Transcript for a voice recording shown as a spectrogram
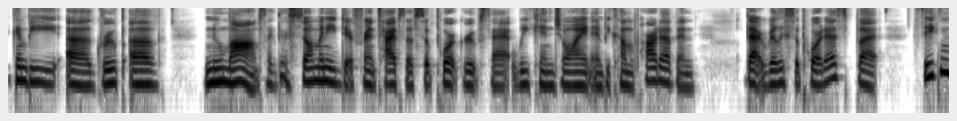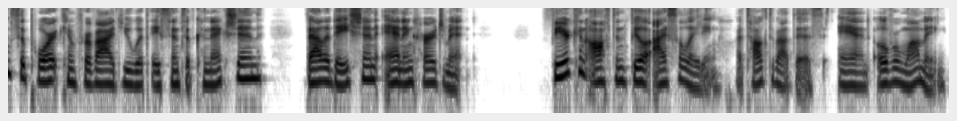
it can be a group of new moms. Like there's so many different types of support groups that we can join and become a part of and that really support us. But seeking support can provide you with a sense of connection, validation, and encouragement. Fear can often feel isolating. I talked about this and overwhelming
